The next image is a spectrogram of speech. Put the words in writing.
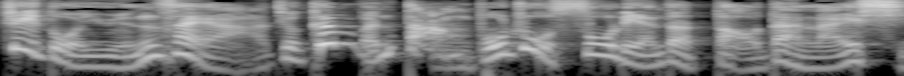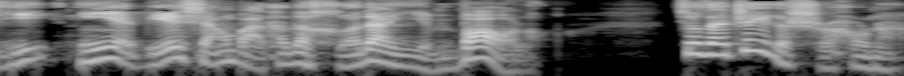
这朵云彩啊，就根本挡不住苏联的导弹来袭，你也别想把它的核弹引爆了。就在这个时候呢，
